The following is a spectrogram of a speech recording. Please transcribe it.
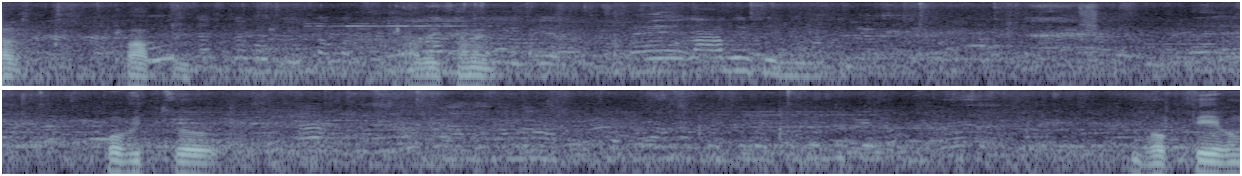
আর পাপড়ি। আর এখানে পবিত্র ভক্তি এবং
